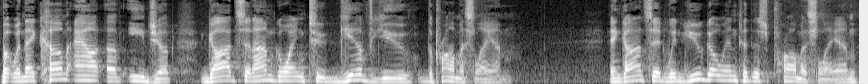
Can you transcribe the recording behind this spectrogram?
But when they come out of Egypt, God said, I'm going to give you the promised land. And God said, when you go into this promised land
